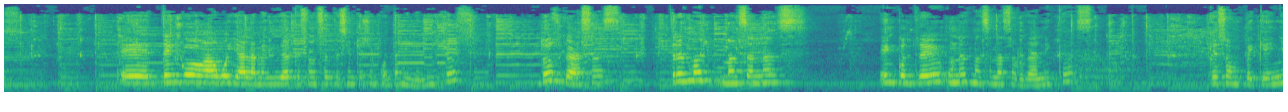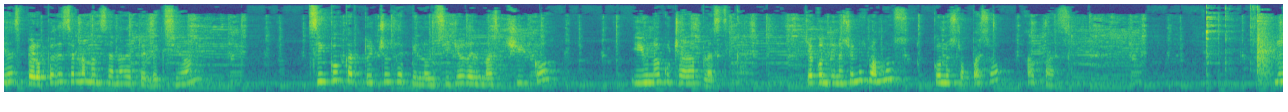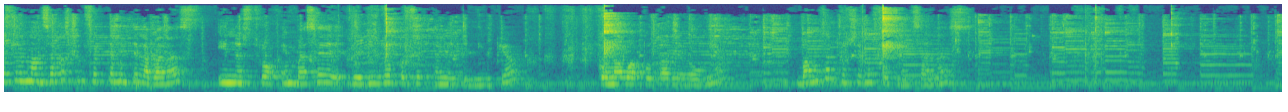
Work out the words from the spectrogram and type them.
Eh, tengo agua ya a la medida que son 750 mililitros, dos gasas, tres manzanas, encontré unas manzanas orgánicas que son pequeñas, pero puede ser la manzana de tu elección, cinco cartuchos de piloncillo del más chico y una cuchara plástica. Y a continuación nos vamos con nuestro paso a paso. Nuestras manzanas perfectamente lavadas y nuestro envase de vidrio perfectamente limpio con agua potable obvio. Vamos a cocer nuestras manzanas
